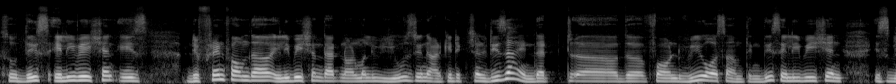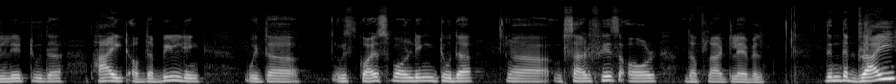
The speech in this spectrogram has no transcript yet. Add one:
So, this elevation is different from the elevation that normally we used in architectural design that uh, the front view or something. This elevation is related to the height of the building with the with corresponding to the uh, surface or the flood level. Then the dry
